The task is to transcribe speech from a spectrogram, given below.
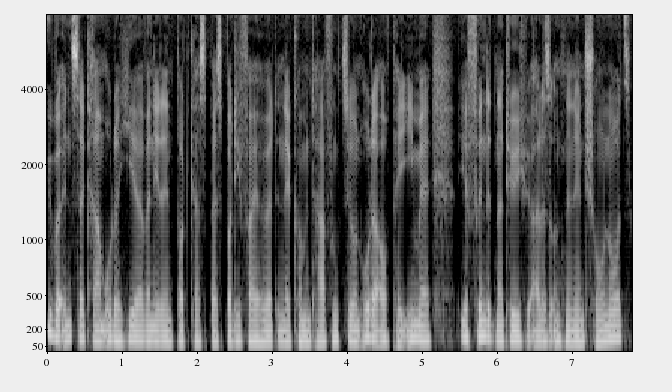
über Instagram oder hier, wenn ihr den Podcast bei Spotify hört, in der Kommentarfunktion oder auch per E-Mail. Ihr findet natürlich wie alles unten in den Shownotes.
